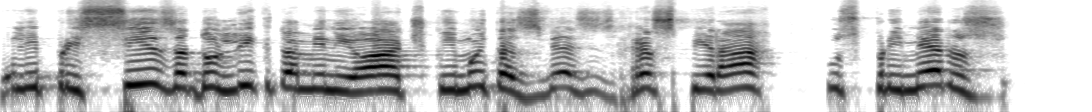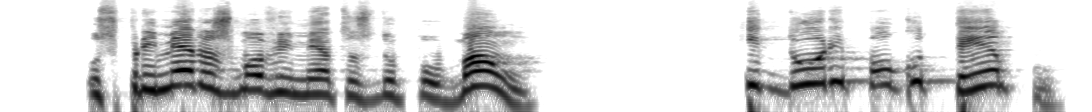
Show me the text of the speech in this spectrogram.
ele precisa do líquido amniótico e muitas vezes respirar os primeiros os primeiros movimentos do pulmão que dure pouco tempo.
